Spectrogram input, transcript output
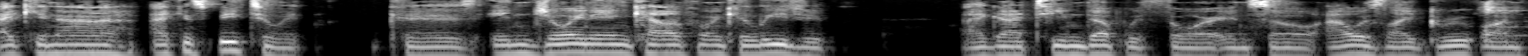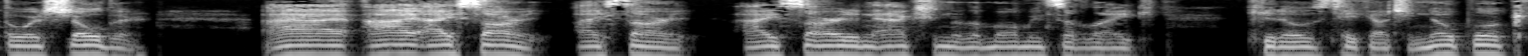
I can uh I can speak to it because in joining California Collegiate, I got teamed up with Thor, and so I was like Groot on Thor's shoulder. I I I saw it. I saw it. I saw it in action of the moments of like kiddos take out your notebook.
